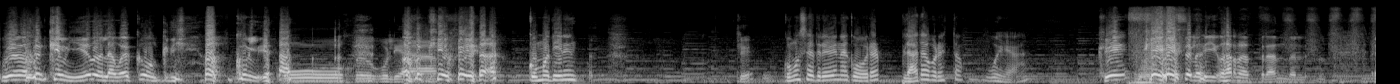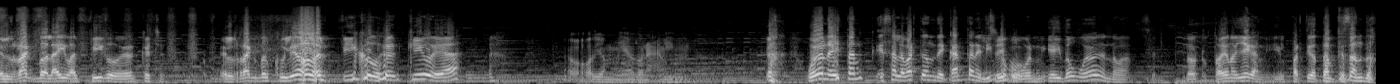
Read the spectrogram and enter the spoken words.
Weón, qué miedo, la weá es como culiado. Oh, juego culiado. ¿Qué weá? ¿Cómo tienen. ¿Qué? ¿Cómo se atreven a cobrar plata por esta weá? ¿Qué? ¿Qué? Se lo llevó arrastrando. El, el ragdoll ahí va al pico, weón, cacho. El ragdoll culiado va al pico, weón. ¿Qué weá? Oh, Dios mío, Konami, man. Weón, ahí están. Esa es la parte donde cantan el himno, Sí, po. weón, Y hay dos weones nomás. Sí. Los todavía no llegan y el partido está empezando.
